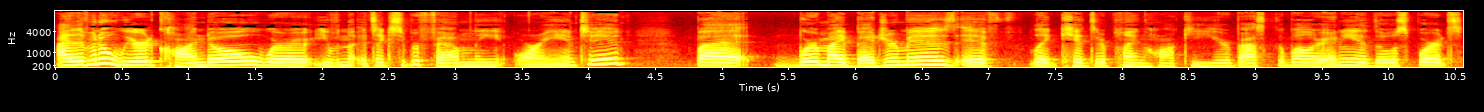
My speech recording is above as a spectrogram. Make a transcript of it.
I live in a weird condo where even though it's like super family oriented, but where my bedroom is, if like kids are playing hockey or basketball or any of those sports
